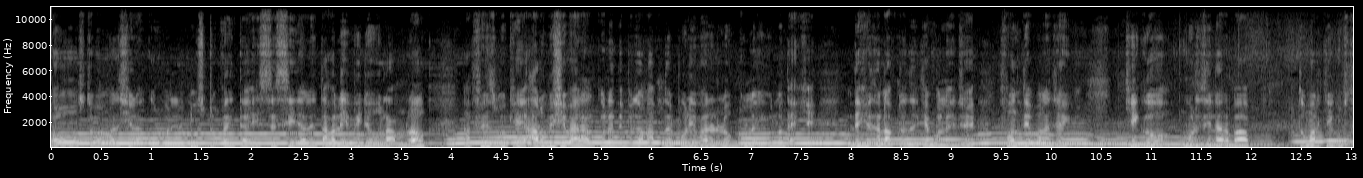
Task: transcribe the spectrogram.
সমস্ত বাংলাদেশিরা কোরবানির খাইতে এসছে সিরিয়ালে তাহলে এই ভিডিওগুলো আমরাও ফেসবুকে আরও বেশি ভাইরাল করে দেবো। যেন আপনার পরিবারের লোকগুলো এগুলো দেখে। দেখে যেন আপনাদেরকে বলে যে ফোন দিয়ে বলে যে, কি গো মুরজিনার বাপ, তোমার কি গোস্ত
